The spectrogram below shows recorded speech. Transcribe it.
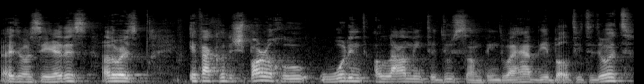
Right? You want to hear this? In other words, if Hakadosh Baruch Hu wouldn't allow me to do something, do I have the ability to do it?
